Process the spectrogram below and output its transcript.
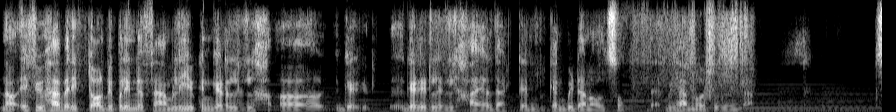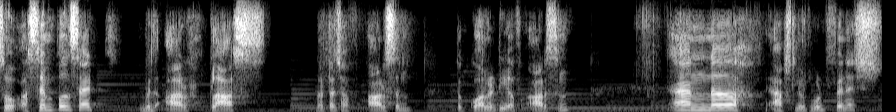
Now, if you have very tall people in your family, you can get a little uh, get, get it a little higher. That can, can be done also. We have no issues in that. So a simple set with our class, the touch of Aarsun, the quality of Aarsun, and uh, absolute wood finish.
